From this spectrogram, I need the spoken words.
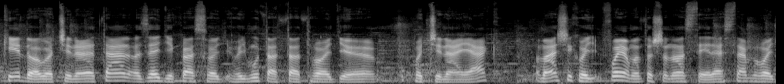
két dolgot csináltál. Az egyik az, hogy, hogy mutattad, hogy uh, hogy csinálják. A másik, hogy folyamatosan azt éreztem, hogy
